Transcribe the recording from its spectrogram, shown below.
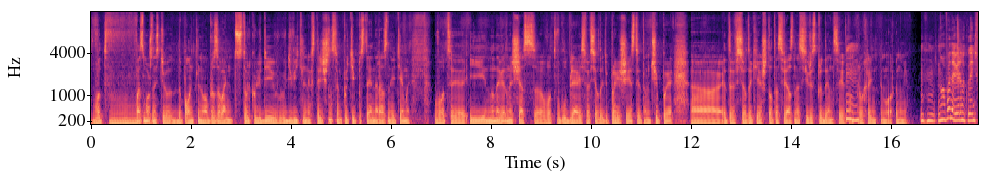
вот возможностью дополнительного образования. Столько людей удивительных встреч на своем пути, постоянно разные темы. Вот. Э, и, ну, наверное, сейчас, э, вот вглубляясь во все вот эти происшествия, там, ЧП, э, это все-таки что-то связанное с юриспруденцией, там, правоохранительными органами. Угу. Ну, а вы, наверное, куда-нибудь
